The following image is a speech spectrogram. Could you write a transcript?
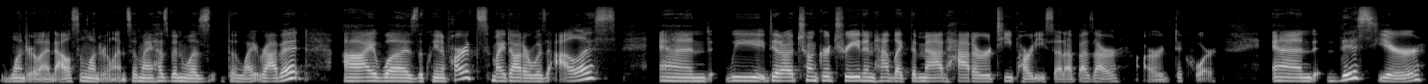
Wonderland, Alice in Wonderland. So my husband was the White Rabbit. I was the Queen of Hearts. My daughter was Alice. And we did a trunk or treat and had like the Mad Hatter tea party set up as our, our decor. And this year,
